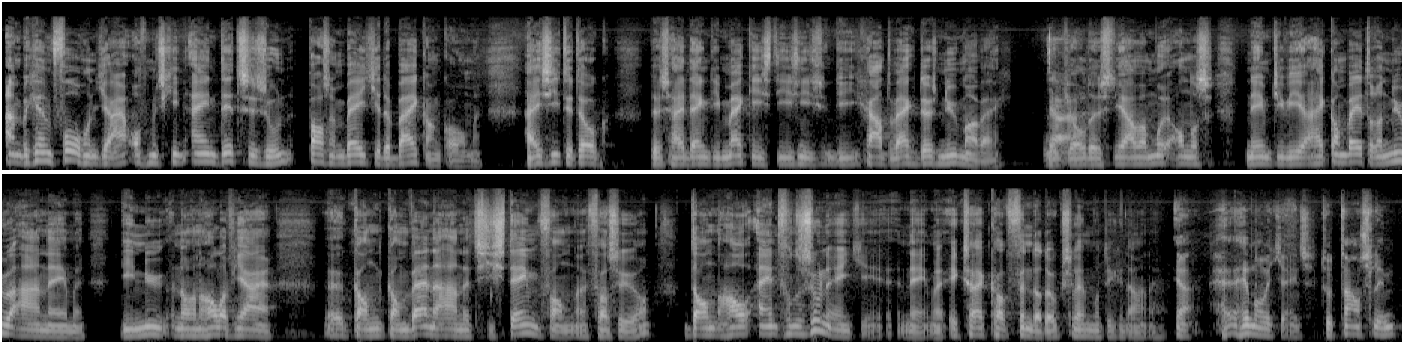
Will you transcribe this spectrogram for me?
aan begin volgend jaar... of misschien eind dit seizoen pas een beetje erbij kan komen. Hij ziet het ook. Dus hij denkt, die Mackies die, is niet, die gaat weg, dus nu maar weg. Ja. Weet je wel? Dus ja, wat moet, anders neemt hij weer... Hij kan beter een nieuwe aannemen... die nu nog een half jaar eh, kan, kan wennen aan het systeem van uh, Vasseur... dan hal eind van het seizoen eentje nemen. Ik, zei, ik vind dat ook slim wat hij gedaan heeft. Ja, he- helemaal met je eens. Totaal slim.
